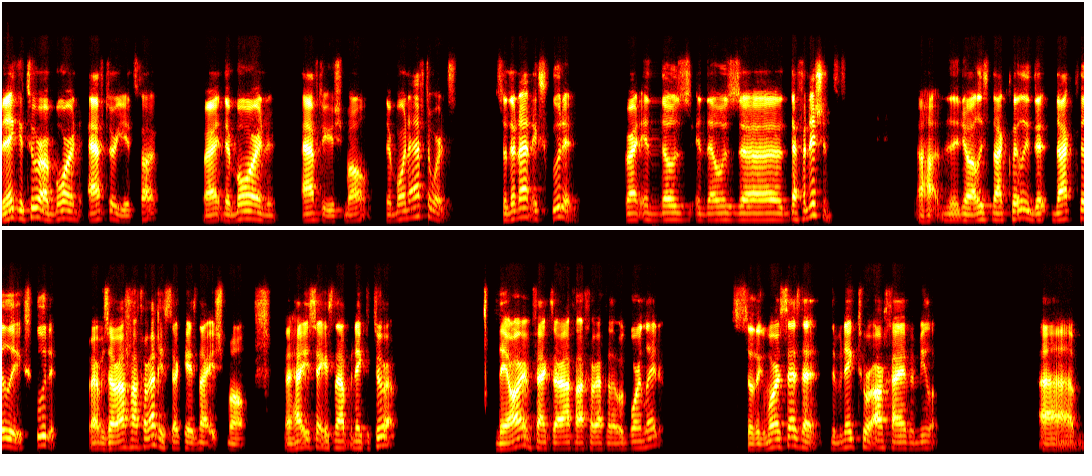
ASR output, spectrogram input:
Bnei Keturah are born after Yitzchak, right? They're born after Yishmael. They're born afterwards. So they're not excluded right? In those in those uh, definitions, uh, you know, at least not clearly not clearly excluded. Right? Zarach Hacharechi is not Ishmael. But how you saying it's not Bnei Keturah? They are in fact Zarach Hacharechi that were born later. So the Gemara says that the Bnei Keturah are Chayev and Mila. Um,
